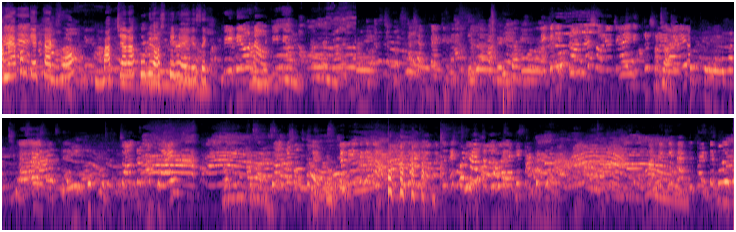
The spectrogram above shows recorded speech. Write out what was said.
আমরা এখন কেক কাটবো। বাচ্চারা খুবই অস্থির হয়ে গেছে। ভিডিও নাও ভিডিও নাও। দেখি একটু আমরা সরে যাই একটু সরে। যাই। চন্দ্রমুখ কই চন্দ্রমুখ কই হ্যাপি বার্থডে হ্যাপি বলব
